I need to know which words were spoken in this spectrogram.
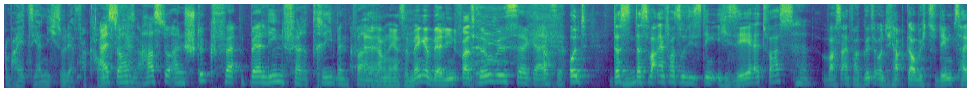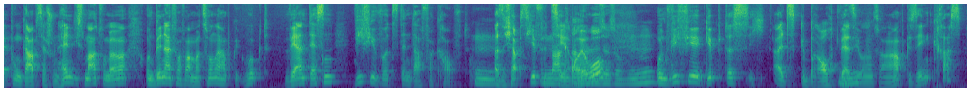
war jetzt ja nicht so der Also Verkaufstrainer. hast, hast du ein Stück Ver Berlin vertrieben quasi. Wir haben eine ganze Menge Berlin vertreten. Du bist der Geilste. Und Mhm. das, das war einfach so dieses Ding, ich sehe etwas, was einfach günstig und ich habe, glaube ich, zu dem Zeitpunkt gab es ja schon Handy, Smartphone, bla, bla, bla, und bin einfach auf Amazon und habe geguckt, währenddessen, wie viel wird es denn da verkauft? Also ich habe es hier für 10 Marktanalyse Euro so, mhm. und wie viel gibt es ich- als Gebrauchtversion und so. habe gesehen, krass.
